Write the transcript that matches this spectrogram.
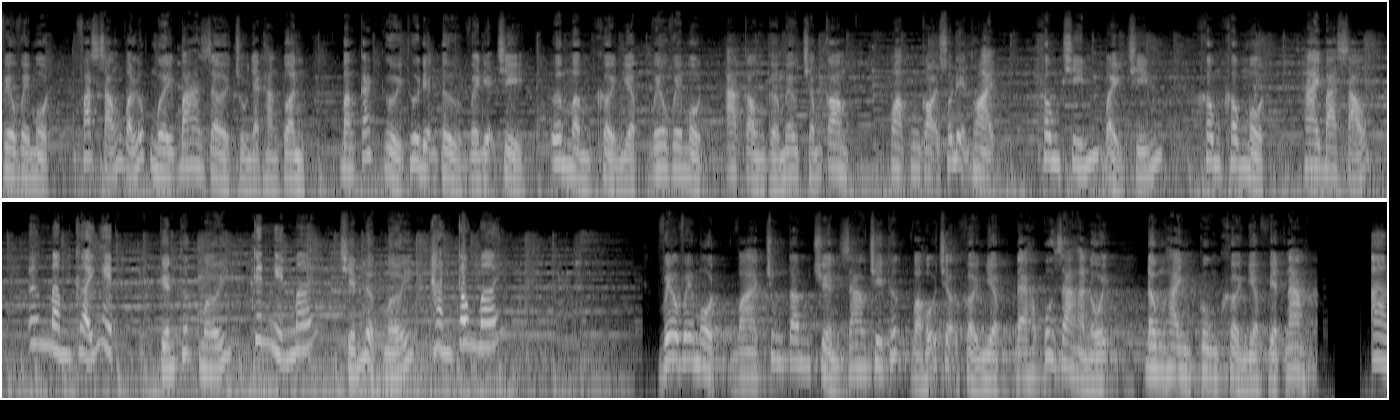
VV1 phát sóng vào lúc 13 giờ chủ nhật hàng tuần bằng cách gửi thư điện tử về địa chỉ ươm mầm khởi nghiệp vv1 a gmail.com hoặc gọi số điện thoại 0979 001 236. Ươm mầm khởi nghiệp, Kiến thức mới, kinh nghiệm mới, chiến lược mới, thành công mới. VOV1 và Trung tâm chuyển giao tri thức và hỗ trợ khởi nghiệp Đại học Quốc gia Hà Nội đồng hành cùng khởi nghiệp Việt Nam. À,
